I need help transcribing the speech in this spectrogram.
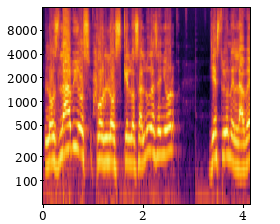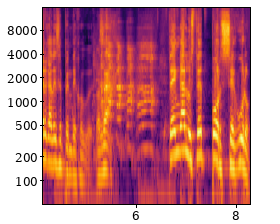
los labios con los que lo saluda, señor, ya estuvieron en la verga de ese pendejo, güey. O sea, téngalo usted por seguro.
